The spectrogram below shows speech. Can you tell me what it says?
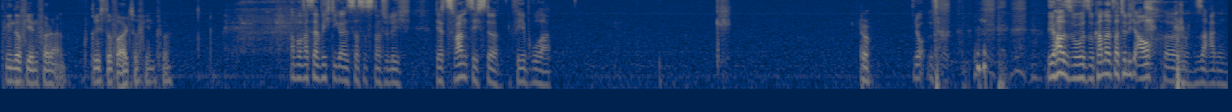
gewinnt auf jeden Fall ein. Christoph Waltz auf jeden Fall. Aber was ja wichtiger ist, das ist natürlich der 20. Februar. Ja. Ja. ja, so, so kann man es natürlich auch äh, sagen.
